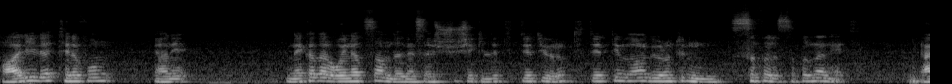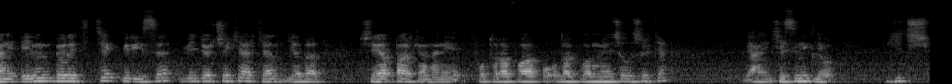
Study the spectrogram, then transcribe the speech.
Haliyle telefon yani ne kadar oynatsam da mesela şu şekilde titretiyorum. Titrettiğim zaman görüntünün sıfırı sıfırına net. Yani elin böyle titrek biri ise video çekerken ya da şey yaparken hani fotoğrafa odaklanmaya çalışırken yani kesinlikle hiç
